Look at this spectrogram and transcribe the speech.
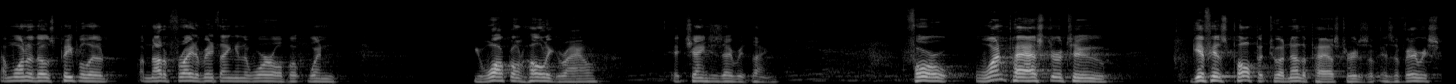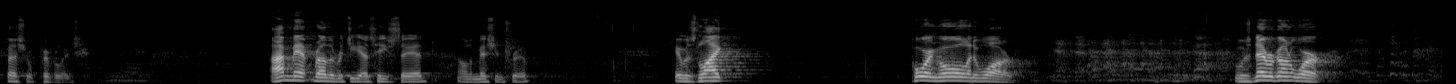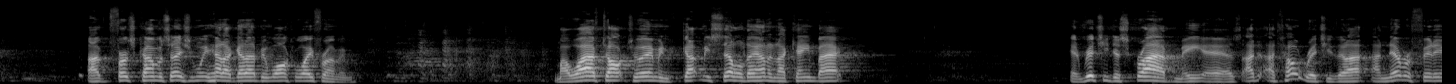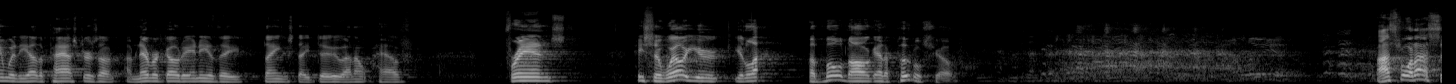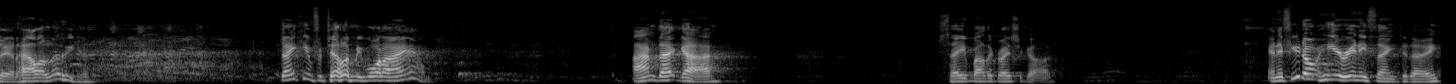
I'm one of those people that I'm not afraid of anything in the world, but when you walk on holy ground, it changes everything. For one pastor to give his pulpit to another pastor is a, is a very special privilege. I met Brother Richie, as he said, on a mission trip. It was like pouring oil into water. It was never going to work. Our first conversation we had, I got up and walked away from him. My wife talked to him and got me settled down, and I came back. And Richie described me as I, I told Richie that I, I, never fit in with the other pastors. I, I never go to any of the things they do. I don't have friends. He said, Well, you're, you're like a bulldog at a poodle show. That's what I said. Hallelujah. Thank you for telling me what I am. I'm that guy, saved by the grace of God. And if you don't hear anything today,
